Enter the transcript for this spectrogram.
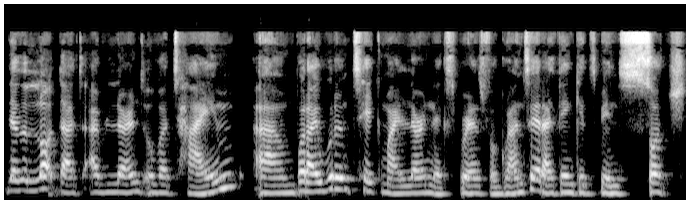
there's a lot that I've learned over time, um, but I wouldn't take my learning experience for granted. I think it's been such,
